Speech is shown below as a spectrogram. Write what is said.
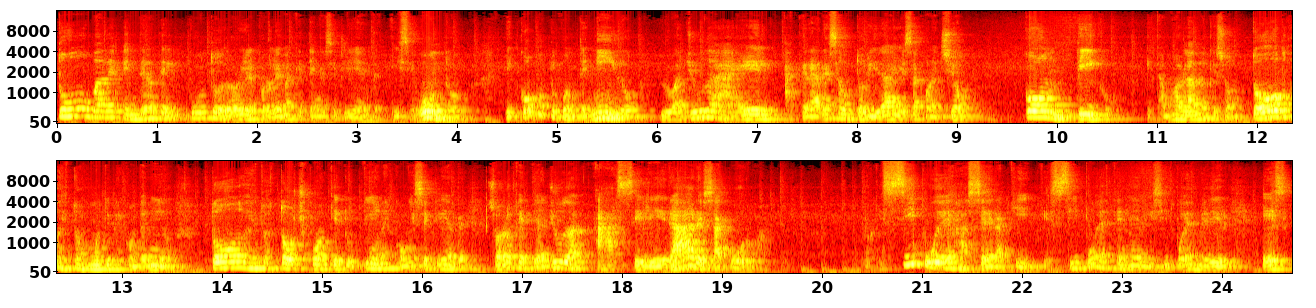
Todo va a depender del punto de dolor y el problema que tenga ese cliente. Y segundo, de cómo tu contenido lo ayuda a él a crear esa autoridad y esa conexión contigo. Estamos hablando que son todos estos múltiples contenidos, todos estos touch points que tú tienes con ese cliente, son los que te ayudan a acelerar esa curva. Lo que sí puedes hacer aquí, que sí puedes tener y sí puedes medir, es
